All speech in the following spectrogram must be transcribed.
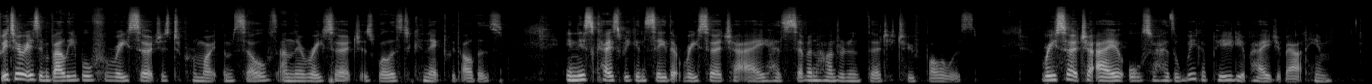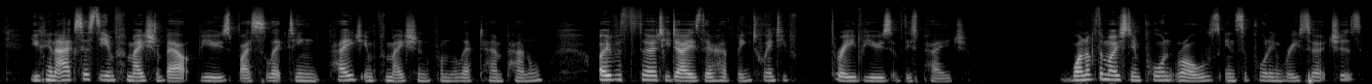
Twitter is invaluable for researchers to promote themselves and their research as well as to connect with others. In this case, we can see that Researcher A has 732 followers. Researcher A also has a Wikipedia page about him. You can access the information about views by selecting page information from the left-hand panel. Over 30 days, there have been 23 views of this page. One of the most important roles in supporting researchers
